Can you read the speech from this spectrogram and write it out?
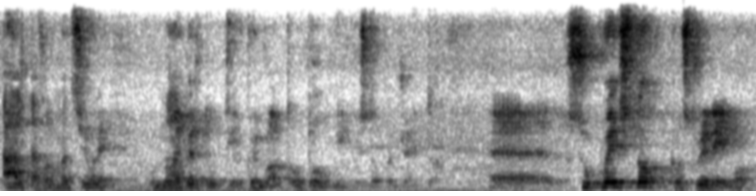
alta formazione, un nome per tutti, ho coinvolto Autoubi in questo progetto. Su questo costruiremo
